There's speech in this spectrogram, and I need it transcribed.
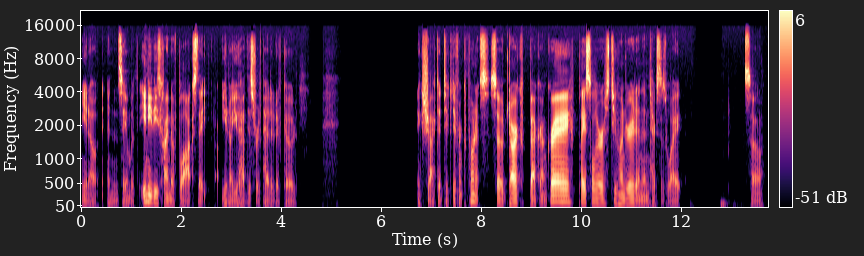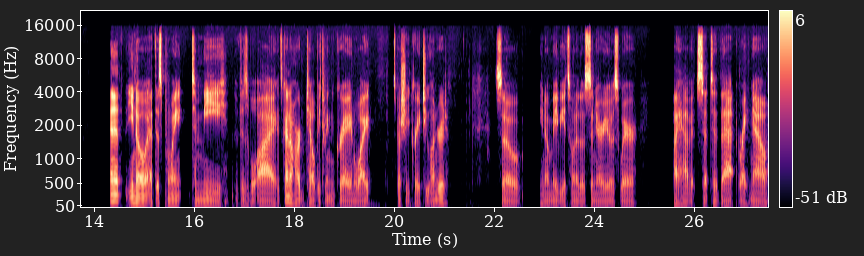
you know, and then same with any of these kind of blocks that, you know, you have this repetitive code extracted to different components. So dark background gray, placeholder is 200, and then text is white. So, and it, you know, at this point, to me, the visible eye, it's kind of hard to tell between the gray and white, especially gray 200. So, you know, maybe it's one of those scenarios where I have it set to that right now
